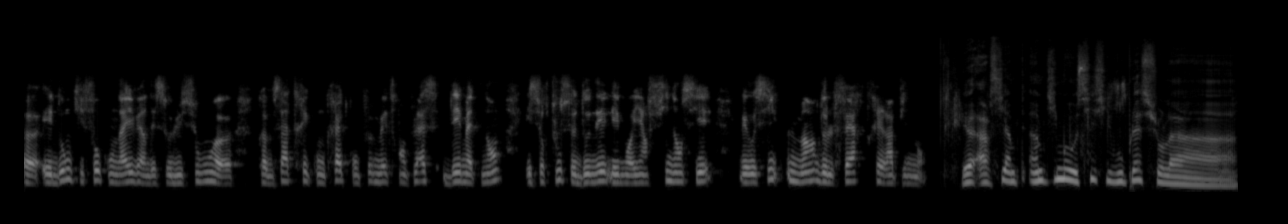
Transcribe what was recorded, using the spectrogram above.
Euh, et donc, il faut qu'on aille vers des solutions euh, comme ça, très concrètes, qu'on peut mettre en place dès maintenant et surtout se donner les moyens financiers, mais aussi humains de le faire très rapidement. Et alors, si un, un petit mot aussi, s'il vous plaît, sur la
